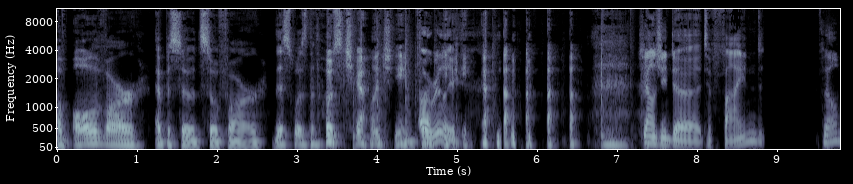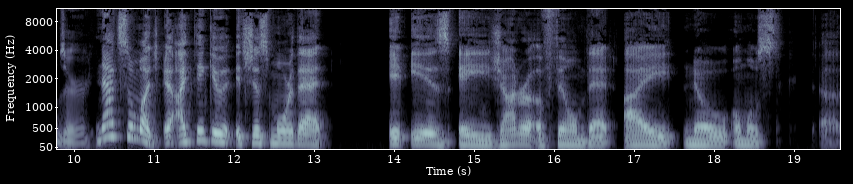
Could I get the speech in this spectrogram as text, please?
of all of our episodes so far, this was the most challenging. oh, really? challenging to to find films or not so much i think it, it's just more that it is a genre of film that i know almost uh,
